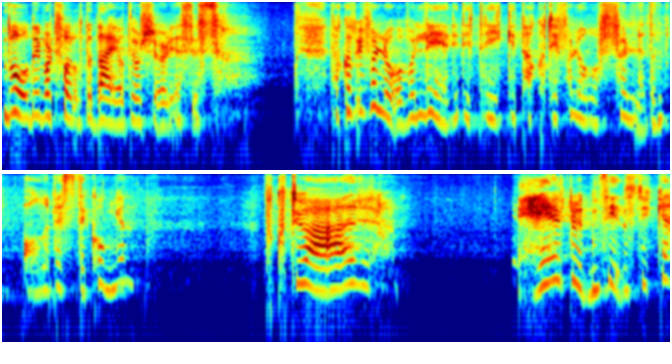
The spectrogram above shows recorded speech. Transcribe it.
både i vårt forhold til deg og til oss sjøl, Jesus. Takk at vi får lov å leve i ditt rike. Takk at vi får lov å følge den aller beste kongen. Takk at du er helt uten sidestykke.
